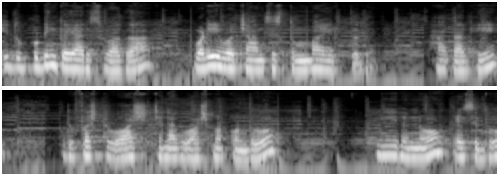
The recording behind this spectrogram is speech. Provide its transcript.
ಇದು ಪುಡಿಂಗ್ ತಯಾರಿಸುವಾಗ ಒಡೆಯುವ ಚಾನ್ಸಸ್ ತುಂಬ ಇರ್ತದೆ. ಹಾಗಾಗಿ ಇದು ಫಸ್ಟ್ ವಾಶ್ ಚೆನ್ನಾಗಿ ವಾಶ್ ಮಾಡಿಕೊಂಡು ನೀರನ್ನು ಎಸೆದು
